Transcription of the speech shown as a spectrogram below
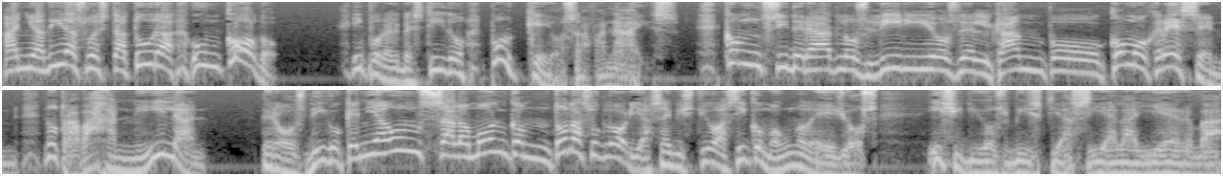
añadir a su estatura un codo? Y por el vestido, ¿por qué os afanáis? Considerad los lirios del campo, cómo crecen, no trabajan ni hilan. Pero os digo que ni aun Salomón con toda su gloria se vistió así como uno de ellos. Y si Dios viste así a la hierba,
